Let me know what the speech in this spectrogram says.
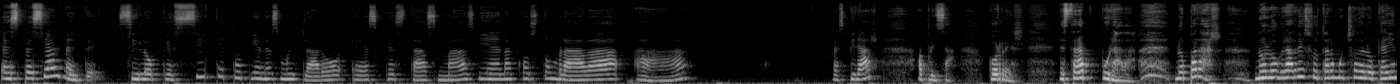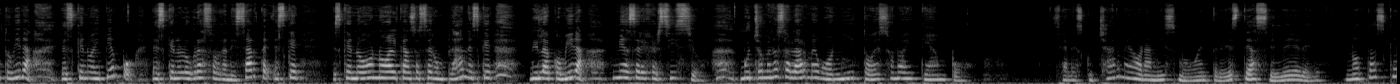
Especialmente si lo que sí que tú tienes muy claro es que estás más bien acostumbrada a Respirar a prisa, correr, estar apurada, no parar, no lograr disfrutar mucho de lo que hay en tu vida. Es que no hay tiempo, es que no logras organizarte, es que es que no no alcanzo a hacer un plan, es que ni la comida, ni hacer ejercicio, mucho menos hablarme bonito, eso no hay tiempo. Si al escucharme ahora mismo entre este acelere, notas que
